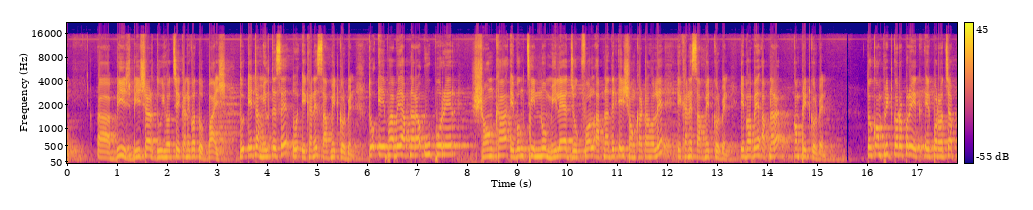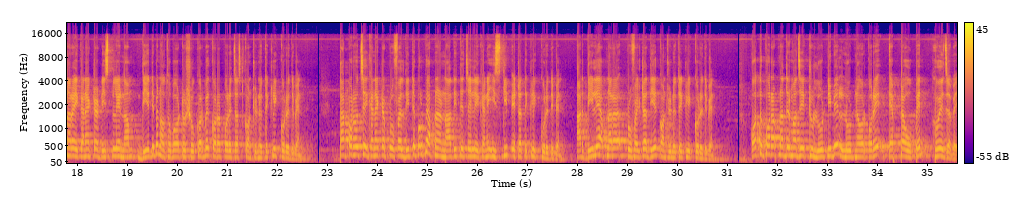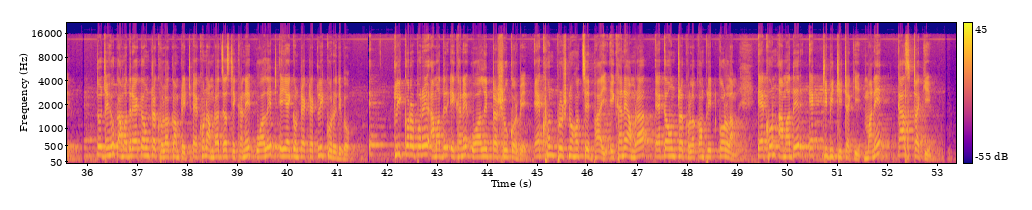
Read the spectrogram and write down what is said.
বিশ বিশ আর দুই হচ্ছে এখানে কত? বাইশ। তো এটা মিলতেছে, তো এখানে সাবমিট করবেন। তো এভাবে আপনারা উপরের সংখ্যা এবং চিহ্ন মিলায় যোগফল আপনাদের এই সংখ্যাটা হলে এখানে সাবমিট করবেন। এভাবে আপনারা কমপ্লিট করবেন। তো কমপ্লিট করার পরে এরপর হচ্ছে আপনারা এখানে একটা ডিসপ্লে নাম দিয়ে দেবেন অথবা অটো শো করবে, করার পরে জাস্ট কন্টিনিউতে ক্লিক করে দেবেন। তারপর হচ্ছে এখানে একটা প্রোফাইল দিতে বলবে, আপনারা না দিতে চাইলে এখানে স্কিপ এটাতে ক্লিক করে দেবেন। আর দিলে আপনারা প্রোফাইলটা দিয়ে কন্টিনিউতে ক্লিক করে দিবেন। অতপর আপনাদের মাঝে একটু লোড নিবে লোড নেওয়ার পরে অ্যাপটা ওপেন হয়ে যাবে। তো যাই হোক, আমাদের অ্যাকাউন্টটা খোলা কমপ্লিট এখন আমরা জাস্ট এখানে ওয়ালেট এই আইকনটা একটা ক্লিক করে দেব। ক্লিক করার পরে আমাদের এখানে ওয়ালেটটা শো করবে। এখন প্রশ্ন হচ্ছে, ভাই, এখানে আমরা অ্যাকাউন্টটা খোলা কমপ্লিট করলাম। এখন আমাদের অ্যাক্টিভিটিটা কি? মানে কাজটা কি?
